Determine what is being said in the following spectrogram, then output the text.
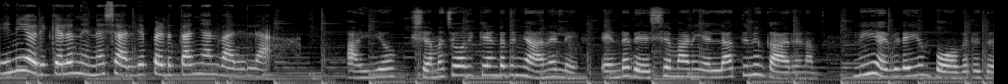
ഇനി ഒരിക്കലും നിന്നെ ശല്യപ്പെടുത്താൻ ഞാൻ വരില്ല. അയ്യോ ക്ഷമ ചോദിക്കേണ്ടത് ഞാനല്ലേ. എന്റെ ദേഷ്യമാണ് എല്ലാത്തിനും കാരണം. നീ എവിടെയും പോവരുത്.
